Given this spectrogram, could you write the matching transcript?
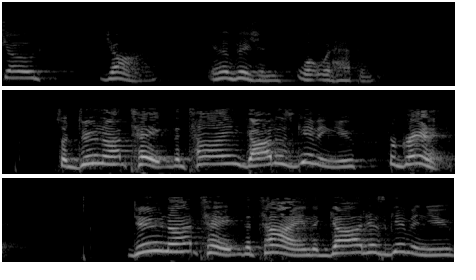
showed John in a vision what would happen. So do not take the time God is giving you for granted. Do not take the time that God has given you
